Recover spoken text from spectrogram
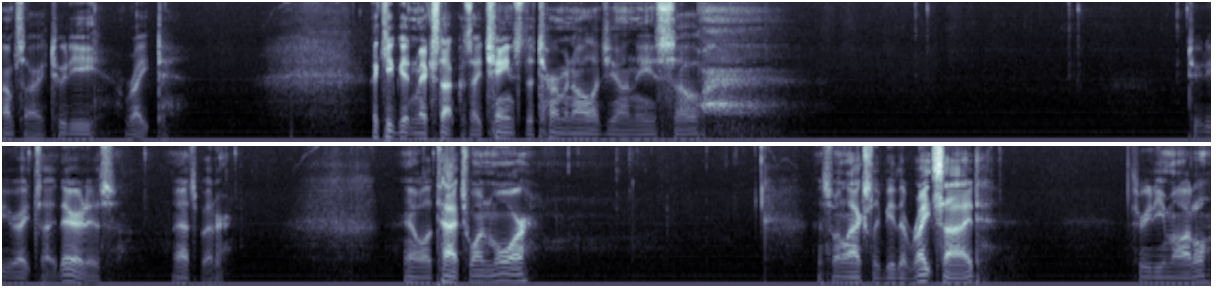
I'm sorry, 2D right. I keep getting mixed up because I changed the terminology on these. So 2D right side. There it is. That's better. Now we'll attach one more. This one will actually be the right side 3D model.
